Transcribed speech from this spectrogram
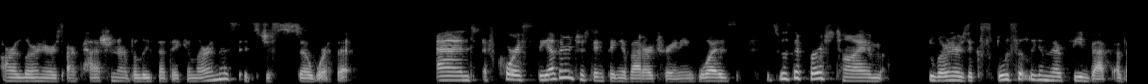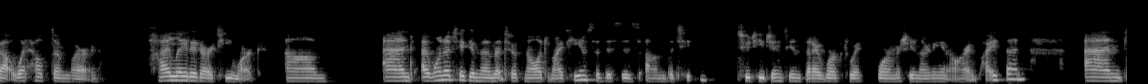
our learners our passion, our belief that they can learn this, it's just so worth it. And of course, the other interesting thing about our training was this was the first time learners explicitly in their feedback about what helped them learn highlighted our teamwork. Um, and I want to take a moment to acknowledge my team. So this is um, the two teaching teams that I worked with for machine learning in R and Python. And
